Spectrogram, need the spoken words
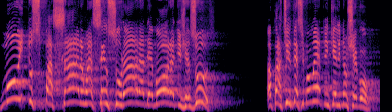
Muitos passaram a censurar a demora de Jesus a partir desse momento em que ele não chegou.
